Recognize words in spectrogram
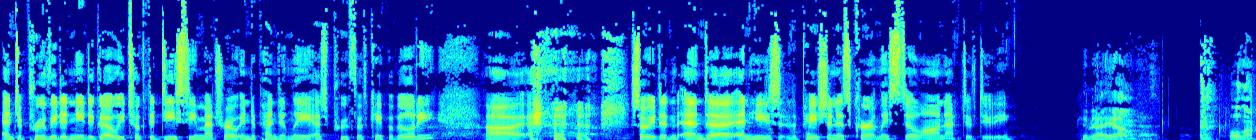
And to prove he didn't need to go, he took the DC Metro independently as proof of capability. Uh, so he didn't, and, uh, and he's, the patient is currently still on active duty. Can I um hold on?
